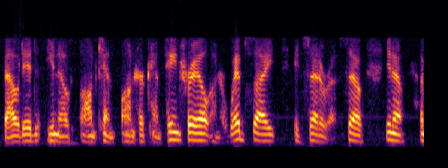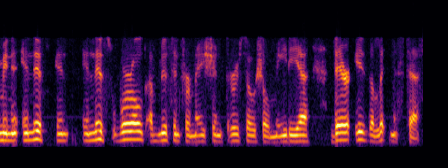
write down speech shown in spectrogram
spouted, you know, on on her campaign trail, on her website, etc. So, you know, I mean, in this in in this world of misinformation through social media, there is a litmus test,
